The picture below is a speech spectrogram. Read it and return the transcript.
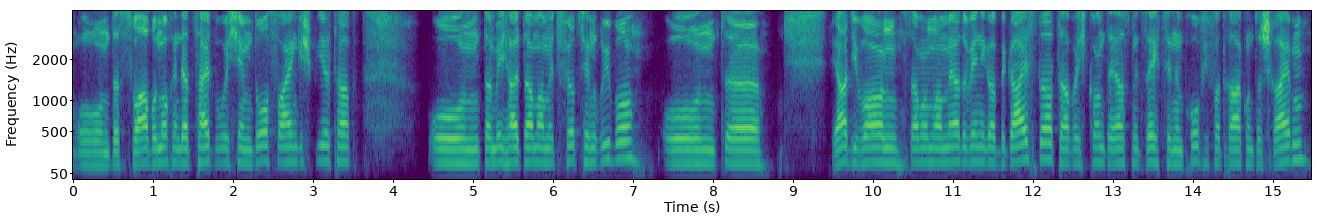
und das war aber noch in der Zeit, wo ich im Dorfverein gespielt habe und dann bin ich halt da mal mit 14 rüber und äh, ja, die waren, sagen wir mal, mehr oder weniger begeistert, aber ich konnte erst mit 16 einen Profivertrag unterschreiben.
